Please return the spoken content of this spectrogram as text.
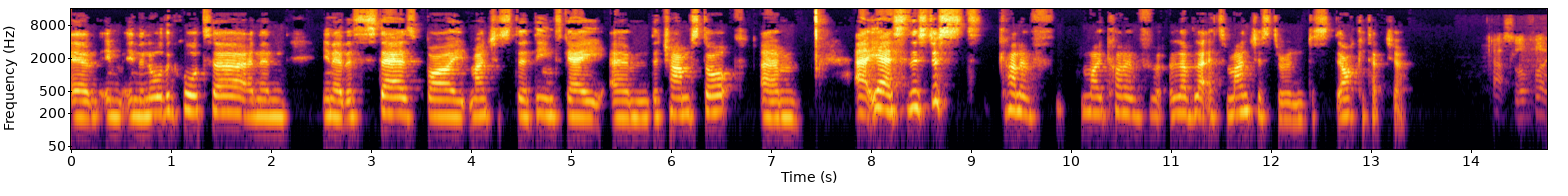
um, in in the northern quarter, and then you know the stairs by Manchester Deansgate, um, the tram stop. Um, uh, yes, yeah, so there's just kind of my kind of love letter to Manchester and just the architecture. That's lovely.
